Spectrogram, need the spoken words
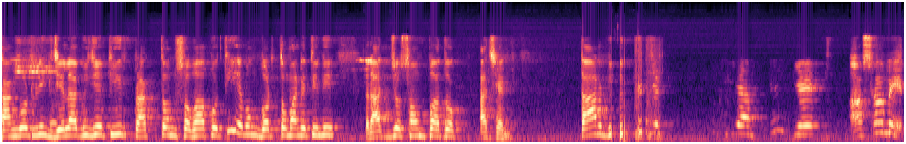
সাংগঠনিক জেলা বিজেপির প্রাক্তন সভাপতি এবং বর্তমানে তিনি রাজ্য সম্পাদক আছেন। তার বিরুদ্ধে যে আসামের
